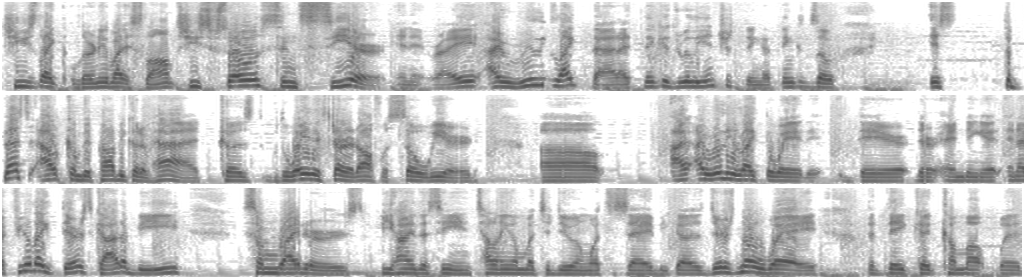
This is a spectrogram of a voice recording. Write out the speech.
she's like learning about islam she's so sincere in it right? I really like that. I think it's really interesting. I think it's so it's the best outcome they probably could have had because the way they started off was so weird. Uh I, I really like the way it, they're they're ending it, and I feel like there's got to be some writers behind the scenes telling them what to do and what to say because there's no way that they could come up with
